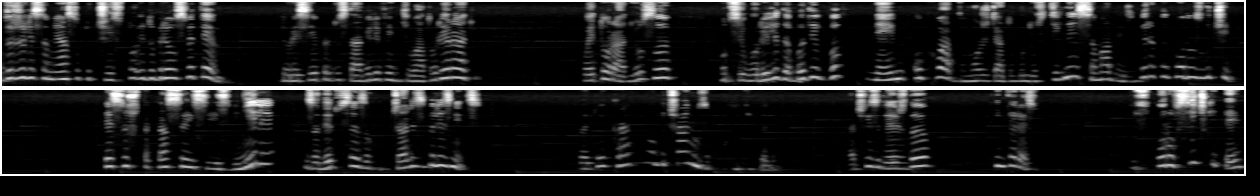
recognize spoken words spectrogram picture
Поддържали са мястото чисто и добре осветено. Дори са й предоставили вентилатор и радио, което радио са подсигурили да бъде в нейн обхват, да може тя да го достигне и сама да избира какво да звучи. Те също така са и се извинили, задето са я закопчали с белезници, което е крайно необичайно за похитители. Така че изглежда интересно. И скоро всичките,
